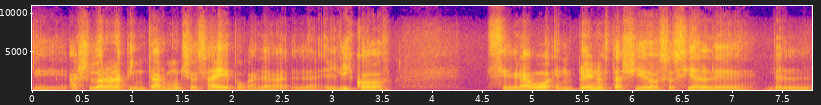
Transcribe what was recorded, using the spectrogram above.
eh, ayudaron a pintar mucho esa época. el disco se grabó en pleno estallido social de, del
